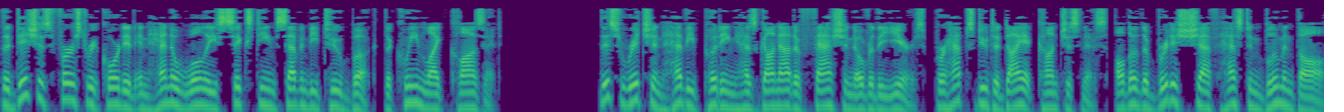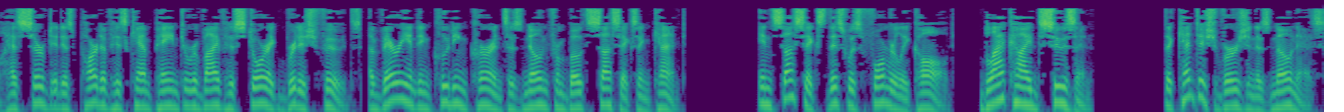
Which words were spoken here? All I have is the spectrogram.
The dish is first recorded in Hannah Woolley's 1672 book, The Queen-like Closet. This rich and heavy pudding has gone out of fashion over the years, perhaps due to diet consciousness, although the British chef Heston Blumenthal has served it as part of his campaign to revive historic British foods. A variant including currants is known from both Sussex and Kent. In Sussex this was formerly called black-eyed Susan. The Kentish version is known as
